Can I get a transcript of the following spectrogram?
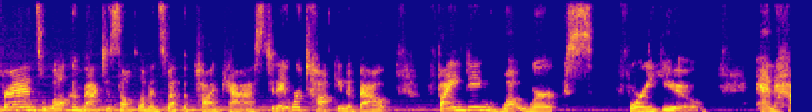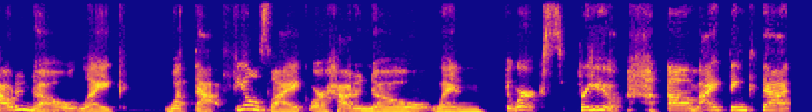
friends, welcome back to Self Love and Sweat, the podcast. Today we're talking about finding what works for you and how to know, like, what that feels like or how to know when it works for you. Um, I think that,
